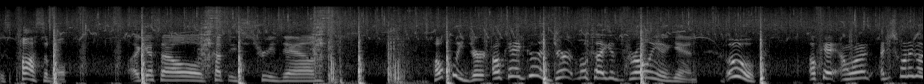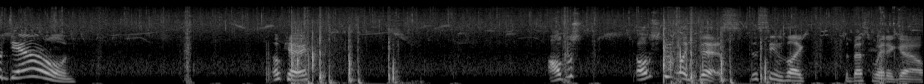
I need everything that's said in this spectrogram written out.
as possible. I guess I'll cut these trees down. Hopefully dirt. Okay, good. Dirt looks like it's growing again. Ooh. Okay, I want to. I just want to go down. Okay. I'll just. I'll just do it like this. This seems like the best way to go.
